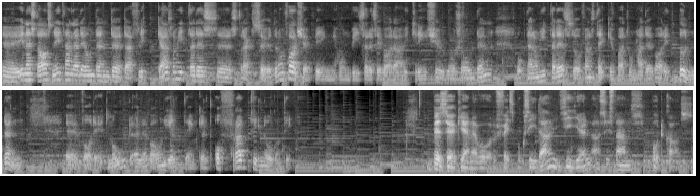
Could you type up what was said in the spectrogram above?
Eh, I nästa avsnitt handlar det om den döda flicka som hittades eh, strax söder om Falköping. Hon visade sig vara kring 20-årsåldern och när hon hittades så fanns tecken på att hon hade varit bunden. Eh, var det ett mord eller var hon helt enkelt offrad till någonting? Besök gärna vår Facebook-sida JL Assistans Podcast.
